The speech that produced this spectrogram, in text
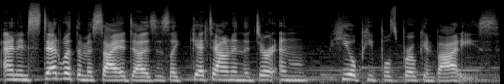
And instead, what the Messiah does is like get down in the dirt and heal people's broken bodies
